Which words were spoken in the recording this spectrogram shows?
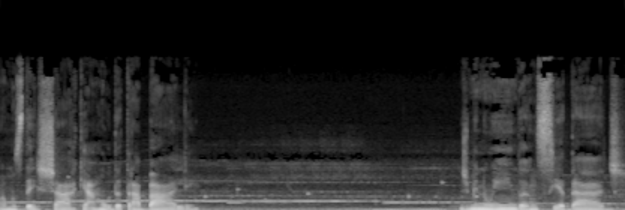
Vamos deixar que a arruda trabalhe, diminuindo a ansiedade,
